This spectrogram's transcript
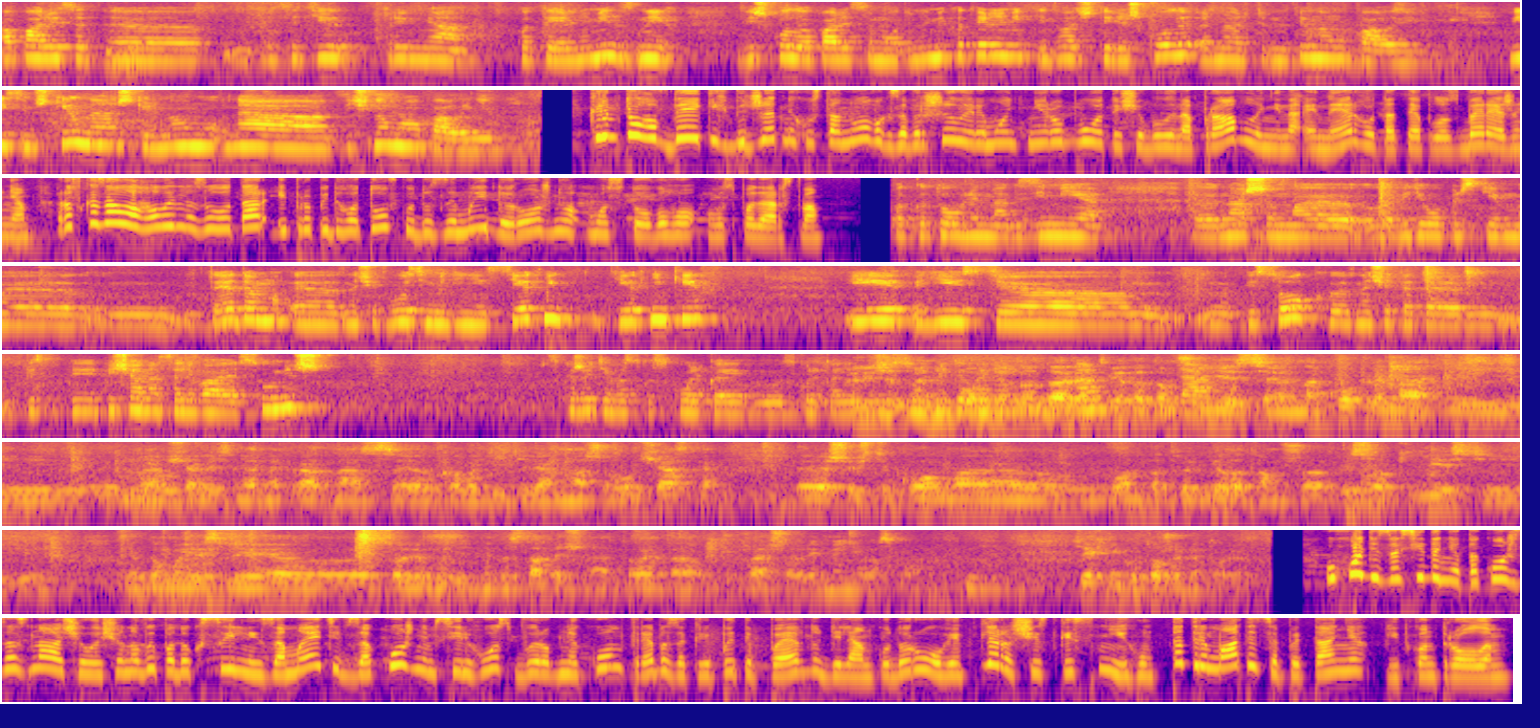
опалюються е, 33 котельнями, з них дві школи опалюються модульними котельнями і 24 школи на альтернативному паливі. 8 шкіл на шкільному на пічному опаленні. Крім того, в деяких бюджетних установах завершили ремонтні роботи, що були направлені на енерго та теплозбереження. Розказала Галина Золотар і про підготовку до зими дорожнього мостового господарства. Подготовлено к зиме э, нашим э, Авидиопольским э, ДЭДом значит, 8 единиц техник, техники. И есть песок, значит, это песчано-солевая сумеш. Скажите, вы ск- сколько, сколько они Количество не не помню, говорили, но дали да? ответ о том, Да. что есть накоплено, и общались неоднократно с руководителем нашего участка э, Шестюком. Э, Он подтвердил о том, что песок есть, и я думаю, если э, соли будет недостаточно, то это в ближайшее время не восполнит. Да. Технику тоже готовят. У ході засідання також зазначили, що на випадок сильних заметів за кожним сільгоспвиробником треба закріпити певну ділянку дороги для розчистки снігу та тримати це питання під контролем.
